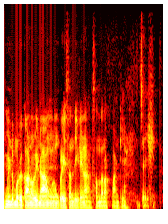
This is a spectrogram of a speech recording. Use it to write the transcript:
மீண்டும் ஒரு காணொலி நான் உங்களை சந்திக்கிறேன். நான் சந்தன பாண்டியன். ஜெய்ஹிந்த்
